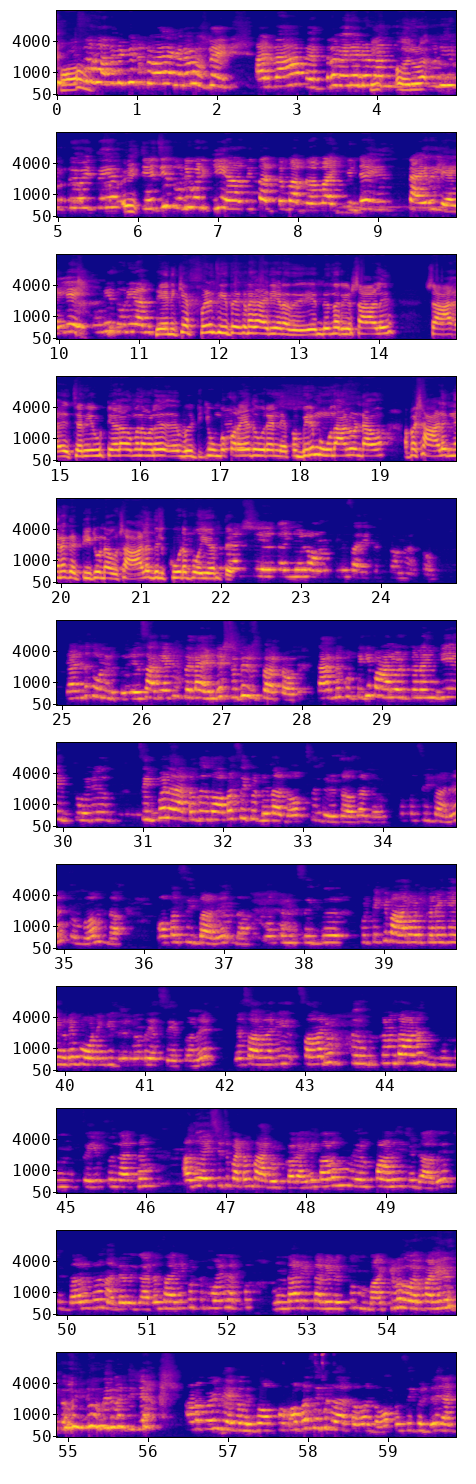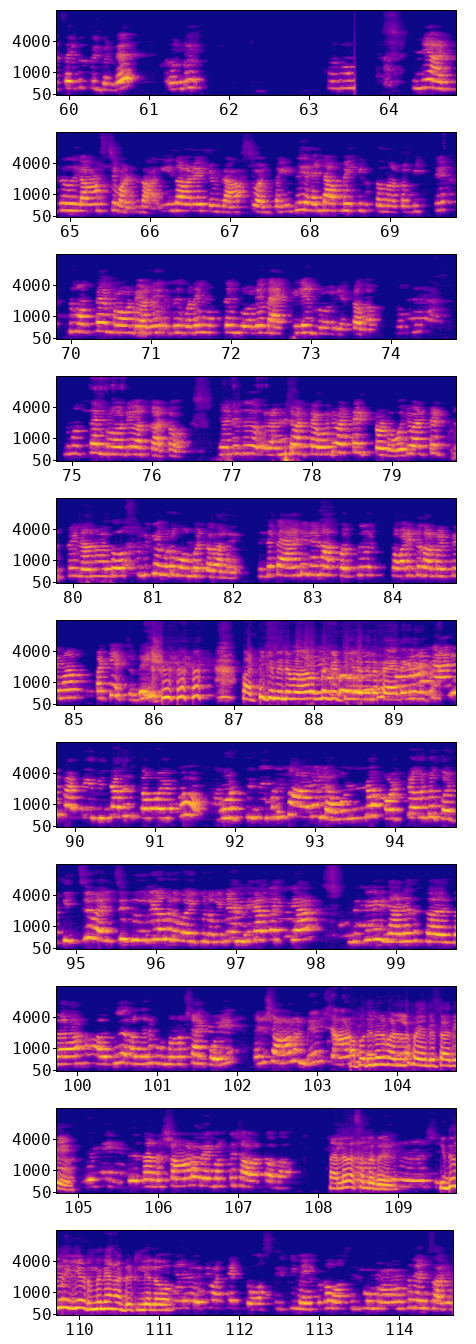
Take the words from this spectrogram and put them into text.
ഓ. അതിനൊക്കെ ഇട്ടിട്ട് പോയാൽ അങ്ങനെ പ്രശ്നമായി? അതാ എത്ര പേര് എന്നോട് ഈ വന്ന് ഒരു വ- ഇട്ട് പോയിട്ട് ഈ- ചേച്ചി തുണി പഠിക്കുക നീ തട്ടും പറഞ്ഞു ബൈക്കിന്റെ ഈ ടയറില്ലേ അതിലേ തുണി തുണി വന്നിട്ട്. എനിക്ക് എപ്പോഴും ചീത്ത വെക്കണ കാര്യമാണത് എന്തെന്നറിയോ ഷാൾ? ചെറിയ കുട്ടികളാവുമ്പോ നമ്മൾ വീട്ടിക്ക് പോകുമ്പോ കൊറേ ദൂരല്ലേ? അപ്പൊ ഇവർ മൂന്നാളും ഉണ്ടാവും. അപ്പൊ ഷാൾ ഇങ്ങനെ കെട്ടിയിട്ടുണ്ടാവും. ഷാൾ ഇതിൽ കൂടെ പോയി കേട്ടോ. രണ്ട് തുണി എടുത്തു. ഏ, സരിയായിട്ട് എടുത്തല്ല എന്റെ ഇഷ്ടത്തിന് എടുത്താട്ടോ. കാരണം കുട്ടിക്ക് പാൽ കൊടുക്കണമെങ്കിൽ ഒരു സിബ് ഇതാട്ടത് ഇത് ഓപ്പൺ സിബ് ഉണ്ട്. ഇതാണ്ടോ ഓപ്പൺ സിബ് കേട്ടോ അതാണ്ടോ ഓപ്പൺ സിബാണ് സംഭവം. എന്താ ഓപ്പൺ സിബാണ് എന്താ ഓപ്പൺ സിബ് കുട്ടിക്ക് പാൽ കൊടുക്കണമെങ്കിൽ എങ്ങനെയും പോകണമെങ്കിൽ ഇത് സേഫ് ആണ്. സാരി സാരി ഉടുത്ത് ഉടുക്കണതാണ് സേഫ് കാരണം അത് കഴിച്ചിട്ട് പെട്ടെന്ന് സാരി കൊടുക്കാലോ അതിനേക്കാളും എളുപ്പമാണ് ചുരിദാർ ഇടുക നല്ലത്. കാരണം സാരി കൊടുത്തിട്ട് പോയാൽ ചിലപ്പോൾ മുണ്ടാടി തലയിലെത്തും ബാക്കിയുള്ള തലയിലെത്തും ഇതൊന്നിനും പറ്റില്ല. അവിടെ പോയി തേക്കാൻ പറ്റും അതുകൊണ്ട് ഓപ്പൺ സിപ്പ് ഉണ്ട് രണ്ട് സൈഡ് സിപ്പ് ഉണ്ട്. അതുകൊണ്ട് ഇനി അടുത്തത് ലാസ്റ്റ് വൺ ഇതാ ഇതാണ് ഏറ്റവും ലാസ്റ്റ് വൺ കേട്ടോ ഇത് എന്റെ അമ്മയ്ക്ക് എടുത്തതാണ് കേട്ടോ വിറ്റ് ഇത് മൊത്തം എംബ്രോയിഡറി ആണ്. ഇത് ഇവിടെ മൊത്തം എംബ്രോയിഡറി ബാക്കിൽ എംബ്രോയിഡറി കേട്ടോ. ഇത് മൊത്തം എംബ്രോയിഡറി വർക്ക് കേട്ടോ. ഞാനിത് രണ്ട് വട്ടം ഒരു വട്ടം ഇട്ടുള്ളൂ. ഒരു വട്ടം ഇട്ടിട്ട് ഞാൻ അത് ഹോസ്പിറ്റലിലേക്ക് അങ്ങോട്ട് പോകുമ്പോ ഇട്ടതാണ്. ഇതിന്റെ പാന്റ് ഞാൻ അപ്പുറത്ത് തോലിട്ടതാട്ടോ എത്തിയമ്മ പട്ടി അടിച്ചുണ്ട് പട്ടിക്ക് നിന്റെ വേറൊന്നും കിട്ടിയില്ല നിന്റെ ഞാൻ പട്ടി. ഇതിന്റെ അത് എടുക്കാൻ പോയപ്പോ മുട്ടിന്റെ ഇവിടെ സാരമില്ല. ഒന്ന കൊട്ട പൊട്ടിച്ച് കൊട്ടിച്ച് വലിച്ച് കീറി അങ്ങോട്ട് പോയിക്കുന്നു പിന്നെ എന്തിനാ പറ്റിയ? എന്നിട്ട് ഞാനത് എന്താ അത് അങ്ങനെ മോശമായി പോയി. അതിന് ഷാളുണ്ട്. ഷാൾ അപ്പൊ ഇതിനൊരു വെള്ള പെയിന്റ് ഇട്ടാരിയേ ഇതാണ് ഷാൾ അതേപോലത്തെ ഷാളട്ടോ നല്ല രസമുണ്ട് ഇത് ഇതൊന്നും ഈ ഇടുന്ന ഞാൻ കണ്ടിട്ടില്ലല്ലോ. ഞാൻ ഒരു വട്ടം ഹോസ്റ്റലിക്ക് മേമ്പത് ഹോസ്പിറ്റലിൽ പോകുമ്പോൾ മാത്രമേ ഞാൻ സാരി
